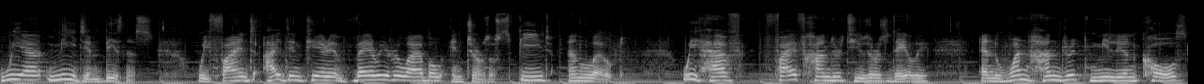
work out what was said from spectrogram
We are medium business we find iDempiere very reliable in terms of speed and load. We have 500 users daily and 100 million calls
